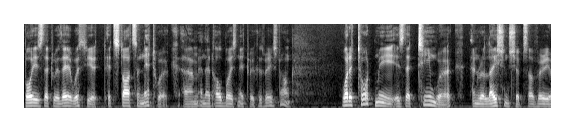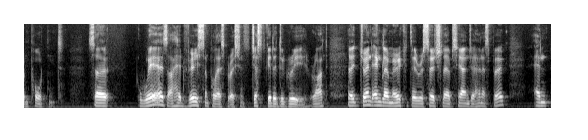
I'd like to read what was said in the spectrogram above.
boys that were there with you. It, it starts a network, um, and that old boys network is very strong. What it taught me is that teamwork and relationships are very important. So, whereas I had very simple aspirations, just get a degree, right? I joined Anglo American, the research labs here in Johannesburg, and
